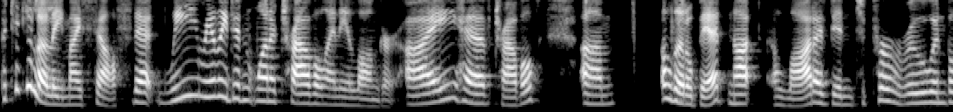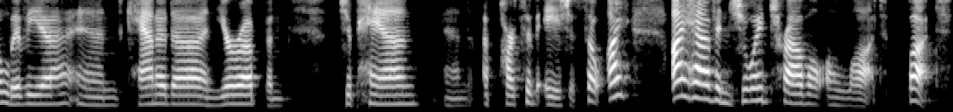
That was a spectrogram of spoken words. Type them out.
particularly myself, that we really didn't want to travel any longer. I have traveled um, a little bit, not a lot. I've been to Peru and Bolivia and Canada and Europe and Japan and uh, parts of Asia. So I, I have enjoyed travel a lot, but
